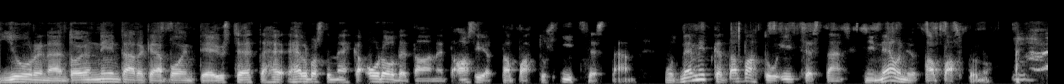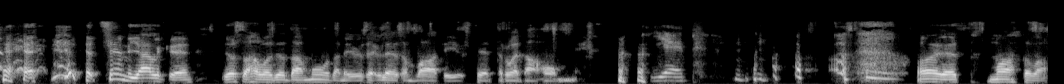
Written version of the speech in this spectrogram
Juuri näin, toi on niin tärkeä pointti ja just se, että helposti me ehkä odotetaan, että asiat tapahtuisi itsestään, mutta ne, mitkä tapahtuu itsestään, niin ne on jo tapahtunut. Mm. Et sen jälkeen, jos sä haluat jotain muuta, niin se yleensä vaatii just, että ruvetaan hommiin. Jep. Oi, että mahtavaa.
